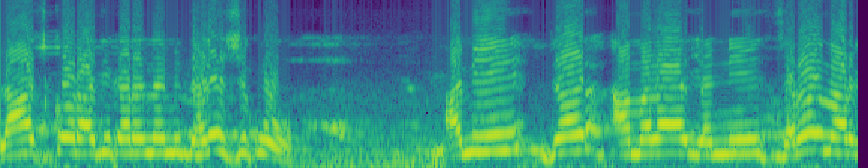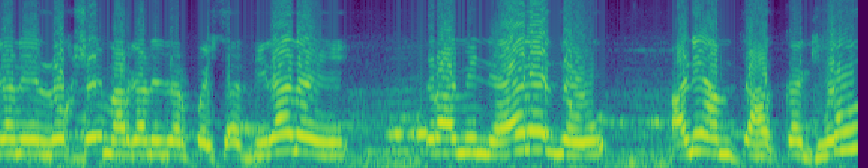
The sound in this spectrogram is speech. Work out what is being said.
लाचखोर अधिकाऱ्यांना आम्ही धडे शिकवू. आम्ही जर आम्हाला यांनी सरळ मार्गाने लोकशाही मार्गाने जर पैसा दिला नाही तर आम्ही न्यायालयात जाऊ आणि आमचा हक्क घेऊ.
